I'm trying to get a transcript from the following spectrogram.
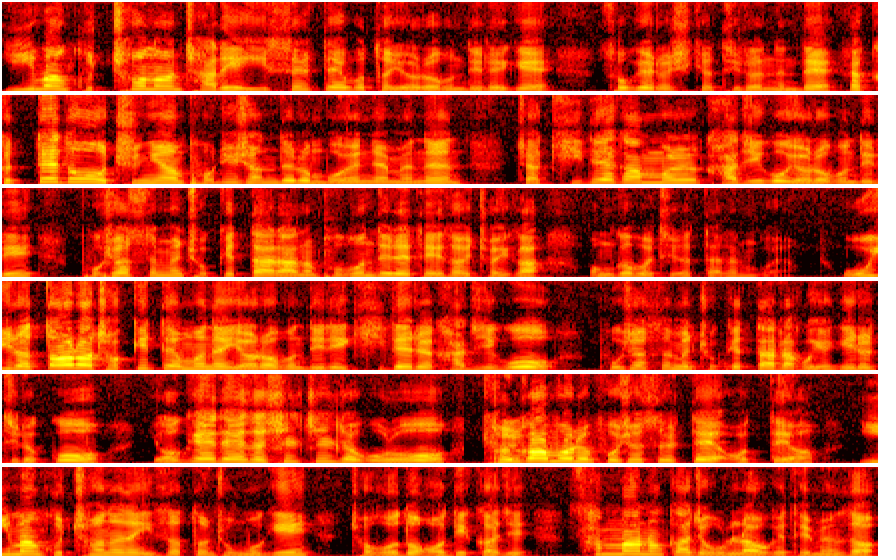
29,000원 자리에 있을 때부터 여러분들에게 소개를 시켜 드렸는데 자 그때도 중요한 포지션들은 뭐였냐면은 자 기대감을 가지고 여러분들이 보셨으면 좋겠다라는 부분들에 대해서 저희가 언급을 드렸다라는 거예요. 오히려 떨어졌기 때문에 여러분들이 기대를 가지고 보셨으면 좋겠다라고 얘기를 드렸고 여기에 대해서 실질적으로 결과물을 보셨을 때 어때요? 29,000원에 있었던 종목이 적어도 어디까지 3만원까지 올라오게 되면서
